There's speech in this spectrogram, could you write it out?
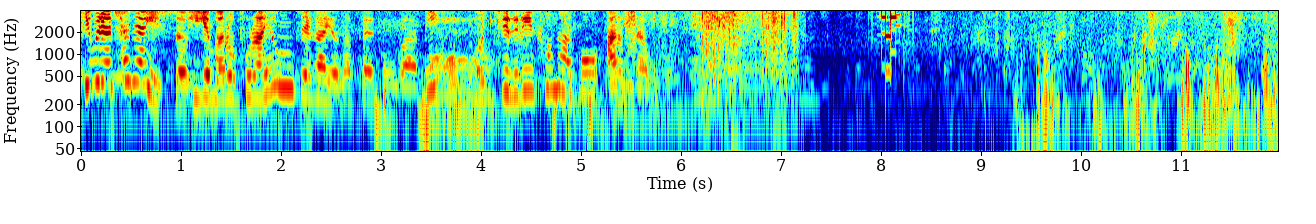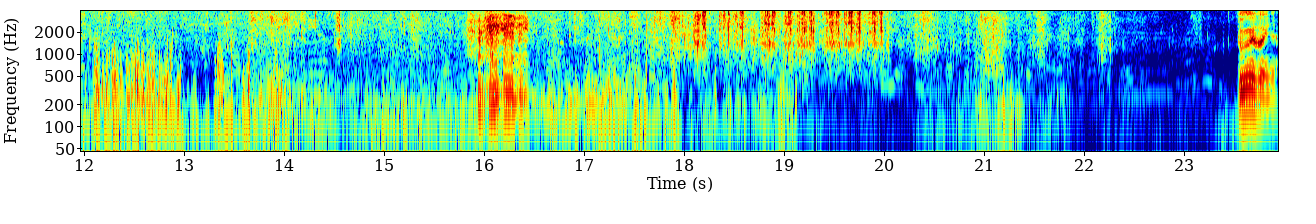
히브리어 찬양이 있어. 이게 바로 보라 형제가 연합하여 동거함이 어찌 그리 선하고 아름다우고 동영상이야.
